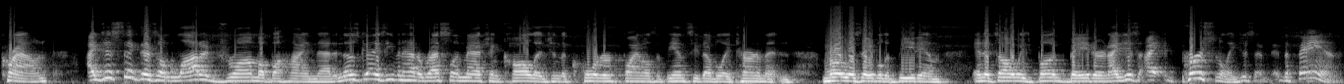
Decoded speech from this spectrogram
crown. I just think there's a lot of drama behind that. And those guys even had a wrestling match in college in the quarterfinals at the NCAA tournament, and Mo was able to beat him. And it's always Bug Bader. And I just, I personally, just uh, the fan,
